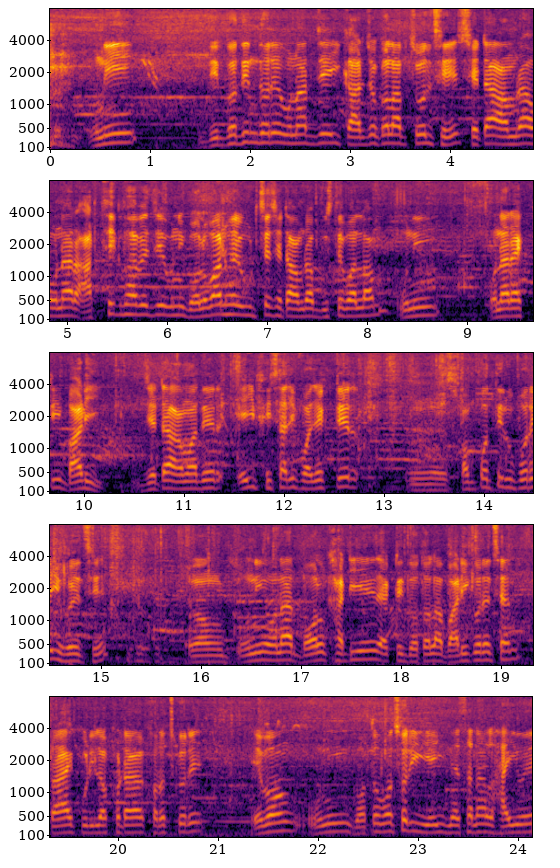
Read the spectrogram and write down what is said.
উনি দীর্ঘদিন ধরে ওনার যে এই কার্যকলাপ চলছে সেটা আমরা ওনার আর্থিকভাবে যে উনি বলবান হয়ে উঠছে সেটা আমরা বুঝতে পারলাম। উনি ওনার একটি বাড়ি যেটা আমাদের এই ফিশারি প্রজেক্টের সম্পত্তির উপরেই হয়েছে। এবং উনি ওনার বল খাটিয়ে একটি দোতলা বাড়ি করেছেন প্রায় কুড়ি লক্ষ টাকা খরচ করে। এবং উনি গত বছরই এই ন্যাশনাল হাইওয়ে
